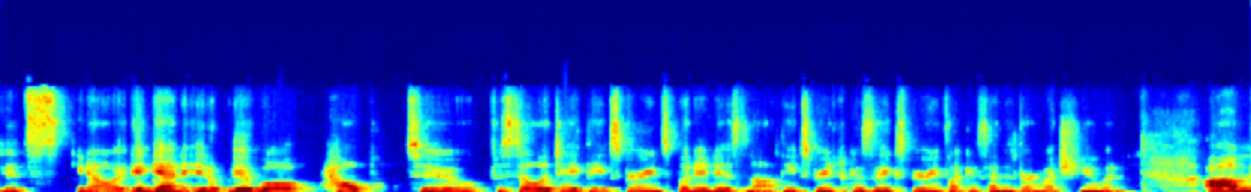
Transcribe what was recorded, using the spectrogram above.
It's you know again it, it will help to facilitate the experience, but it is not the experience because the experience, like I said, is very much human. Um,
